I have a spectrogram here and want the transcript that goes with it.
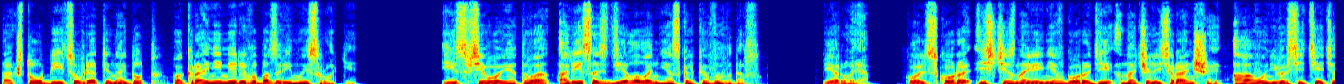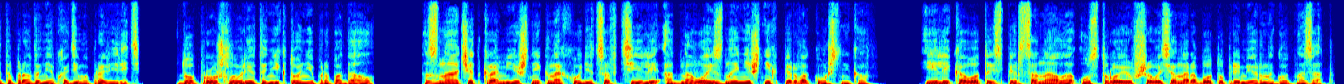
так что убийцу вряд ли найдут, по крайней мере, в обозримые сроки. Из всего этого Алиса сделала несколько выводов. Первое. Коль скоро исчезновения в городе начались раньше, а в университете это, правда, необходимо проверить, до прошлого лета никто не пропадал, значит, кромешник находится в теле одного из нынешних первокурсников или кого-то из персонала, устроившегося на работу примерно год назад.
